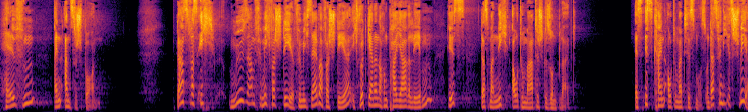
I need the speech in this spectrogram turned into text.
helfen, einen anzuspornen. Das, was ich mühsam für mich verstehe, für mich selber verstehe, ich würde gerne noch ein paar Jahre leben, ist, dass man nicht automatisch gesund bleibt. Es ist kein Automatismus. Und das finde ich ist schwer,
